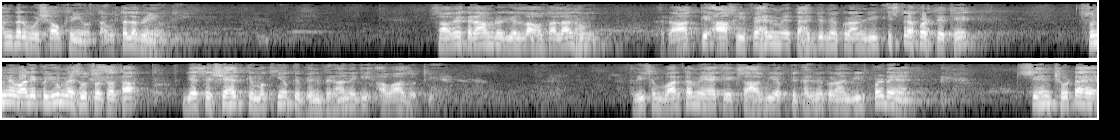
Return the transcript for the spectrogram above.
اندر وہ شوق نہیں ہوتا، وہ طلب نہیں ہوتی۔ صحابہ کرام رضی اللہ تعالیٰ عنہ رات کے آخری پہر میں تہجد میں قرآن مجید اس طرح پڑھتے تھے، سننے والے کو یوں محسوس ہوتا تھا جیسے شہد کے مکھیوں کے بھن بھنانے کی آواز ہوتی ہے۔ حدیث مبارکہ میں ہے کہ ایک صحابی اپنے گھر میں قرآن مجید پڑھ رہے ہیں سہن چھوٹا ہے،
